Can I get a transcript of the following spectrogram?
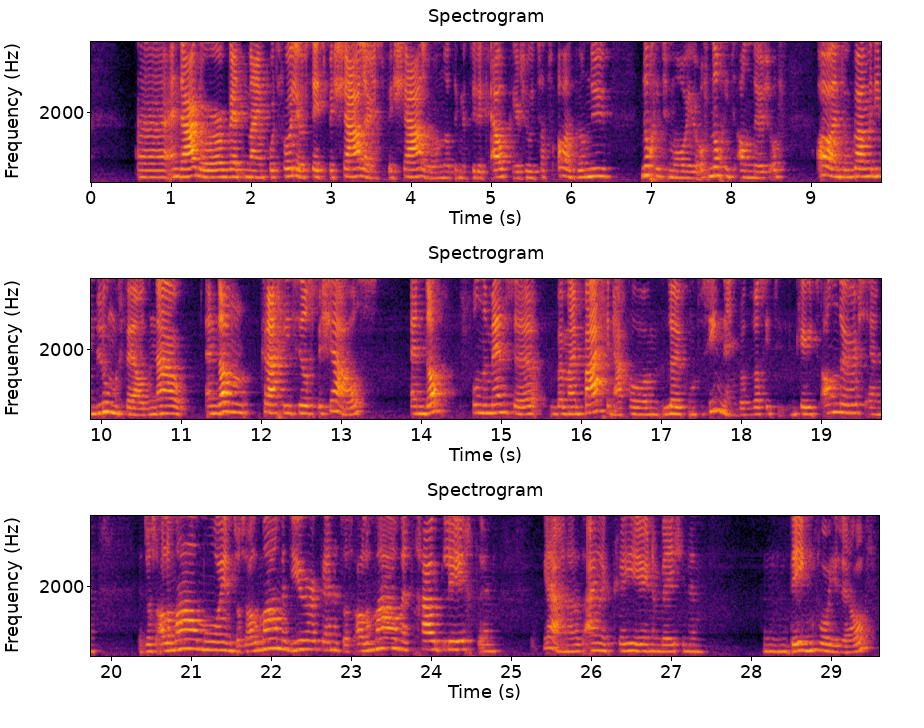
Uh, en daardoor werd mijn portfolio steeds specialer en specialer. Omdat ik natuurlijk elke keer zoiets had van, oh, ik wil nu nog iets mooier of nog iets anders. Of, oh, en toen kwamen die bloemenvelden. Nou, en dan krijg je iets heel speciaals. En dat vonden mensen bij mijn pagina gewoon leuk om te zien, denk ik. Het was iets, een keer iets anders en het was allemaal mooi. En het was allemaal met jurken en het was allemaal met goudlicht. En ja, en dan uiteindelijk creëer je een beetje een, een ding voor jezelf.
